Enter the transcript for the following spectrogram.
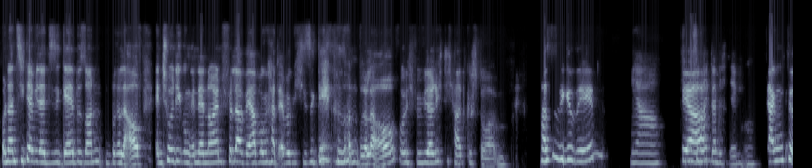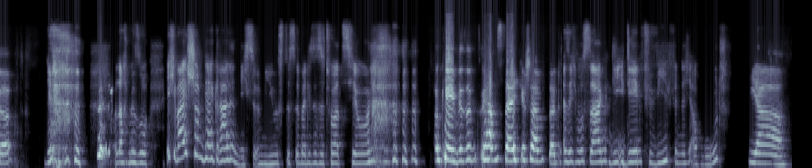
Und dann zieht er wieder diese gelbe Sonnenbrille auf. Entschuldigung, in der neuen Filler-Werbung hat er wirklich diese gelbe Sonnenbrille auf und ich bin wieder richtig hart gestorben. Hast du sie gesehen? Ja. Ich ja. direkt an dich denken. Danke. Ja. Und dachte mir so, ich weiß schon, wer gerade nicht so amused ist über diese Situation. Okay, wir, sind, wir haben es gleich geschafft. Also ich muss sagen, die Ideen für wie finde ich auch gut. Ja.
